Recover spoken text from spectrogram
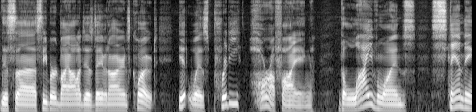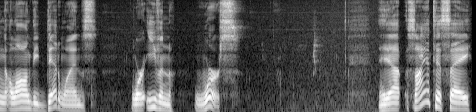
this uh, seabird biologist, David Irons, quote, it was pretty horrifying. The live ones standing along the dead ones were even worse. Yep, scientists say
